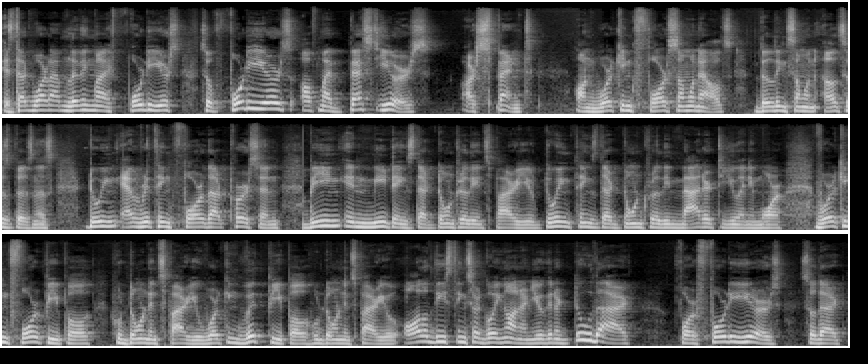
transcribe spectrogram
Is that what I'm living my 40 years? So 40 years of my best years are spent on working for someone else, building someone else's business, doing everything for that person, being in meetings that don't really inspire you, doing things that don't really matter to you anymore, working for people who don't inspire you, working with people who don't inspire you. All of these things are going on, and you're gonna do that for 40 years so that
